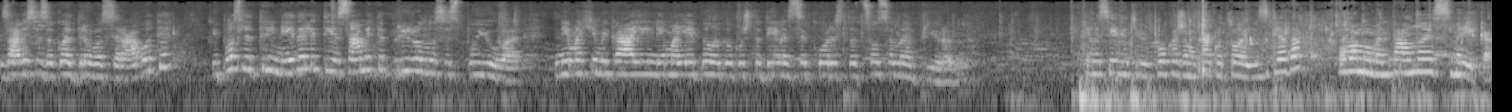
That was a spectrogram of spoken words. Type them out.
зависи за кое дрво се работи. И после три недели тие самите природно се спојуваат. Нема химикали, нема лепила како што денес се користат, сосема е природно. Еве сега ќе ви покажам како тоа изгледа. Ова моментално е смрека.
